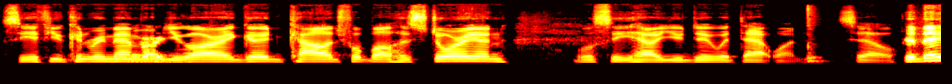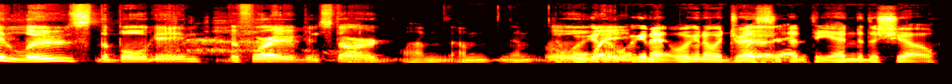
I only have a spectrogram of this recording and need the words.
See if you can remember. You are a good college football historian. We'll see how you do with that one. So, did they lose the bowl game before I even start? Um, um, um, oh, we're, gonna, we're, gonna, we're gonna address wait, wait. that at the end of the show.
